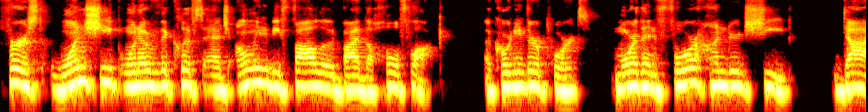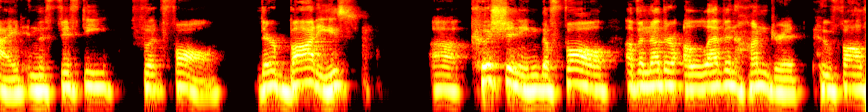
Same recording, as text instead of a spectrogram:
First, one sheep went over the cliff's edge only to be followed by the whole flock. According to the reports, more than 400 sheep died in the 50 foot fall. Their bodies uh, cushioning the fall of another 1100 who follow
